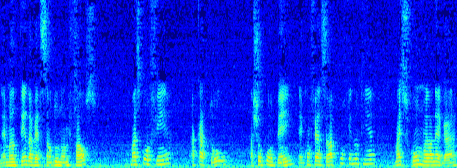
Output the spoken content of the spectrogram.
né, mantendo a versão do nome falso, mas por fim acatou, achou por bem é, confessar porque não tinha mais como ela negar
